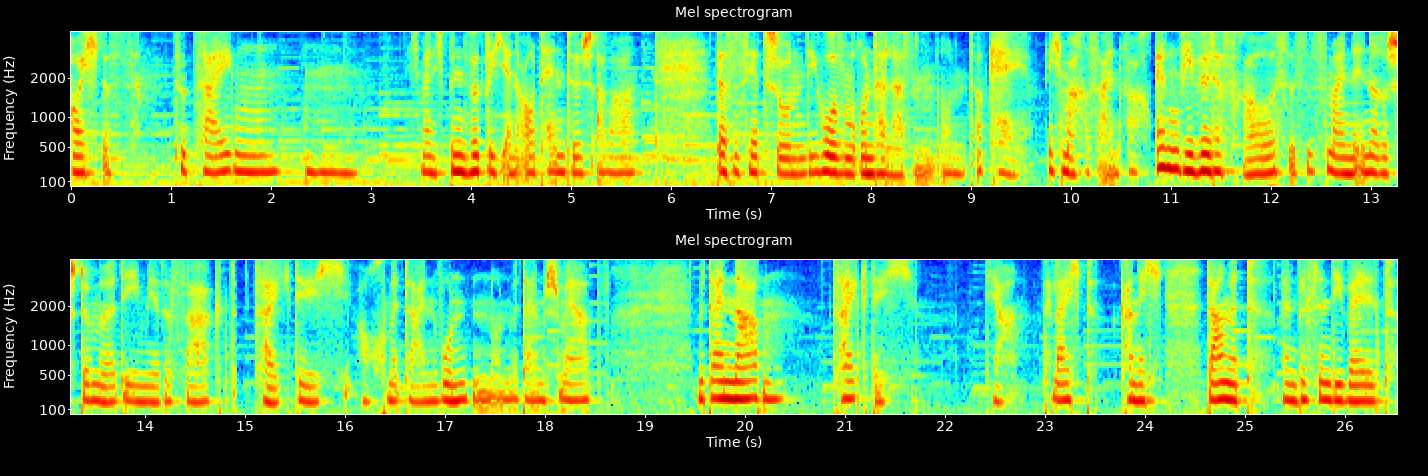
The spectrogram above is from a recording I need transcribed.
euch das zu zeigen. Mhm. Ich meine, ich bin wirklich authentisch, aber das ist jetzt schon die Hosen runterlassen und okay ich mache es einfach. Irgendwie will das raus. Es ist meine innere Stimme, die mir das sagt. Zeig dich auch mit deinen Wunden und mit deinem Schmerz, mit deinen Narben. Zeig dich. Ja, vielleicht kann ich damit ein bisschen die Welt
